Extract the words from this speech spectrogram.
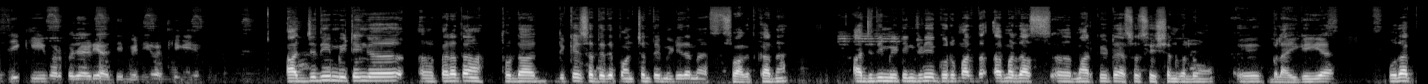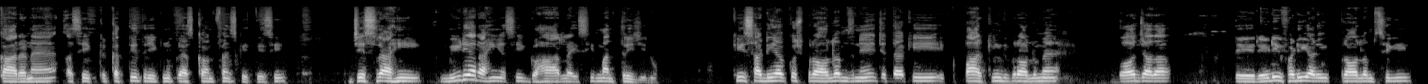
ਜੀ ਕੀ ਪਰਪਸ ਹੈ ਜਿਹੜੀ ਅੱਜ ਦੀ ਮੀਟਿੰਗ ਰੱਖੀ ਗਈ ਹੈ? ਅੱਜ ਦੀ ਮੀਟਿੰਗ ਅ, ਪਹਿਲਾਂ ਤਾਂ ਤੁਹਾਡਾ ਡਿੱਕੇ ਸੱਦੇ ਤੇ ਪਹੁੰਚਣ ਤੇ ਮੀਡੀਆ ਦਾ ਮੈਂ ਸਵਾਗਤ ਕਰਦਾ। ਅੱਜ ਦੀ ਮੀਟਿੰਗ ਜਿਹੜੀ ਹੈ ਗੁਰੂ ਮਰਦ- ਅਮਰਦਾਸ ਅ, ਮਾਰਕੀਟ ਐਸੋਸੀਏਸ਼ਨ ਵੱਲੋਂ ਇਹ ਬੁਲਾਈ ਗਈ ਹੈ। ਉਹਦਾ ਕਾਰਨ ਹੈ ਅਸੀਂ ਇੱਕ 31 ਤਰੀਕ ਨੂੰ ਪ੍ਰੈਸ ਕਾਨਫਰੰਸ ਕੀਤੀ ਸੀ ਜਿਸ ਰਾਹੀਂ ਮੀਡੀਆ ਰਾਹੀਂ ਅਸੀਂ ਗੁਹਾਰ ਲਈ ਸੀ ਮੰਤਰੀ ਜੀ ਨੂੰ ਕਿ ਸਾਡੀਆਂ ਕੁਝ ਪ੍ਰੋਬਲਮਸ ਨੇ ਜਿੱਦਾਂ ਕਿ ਇੱਕ ਪਾਰਕਿੰਗ ਦੀ ਪ੍ਰੋਬਲਮ ਹੈ ਬਹੁਤ ਜ਼ਿਆਦਾ ਤੇ ਰੇੜੀ ਫੜੀ ਵਾਲੀ ਪ੍ਰੋਬਲਮ ਸੀਗੀ।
